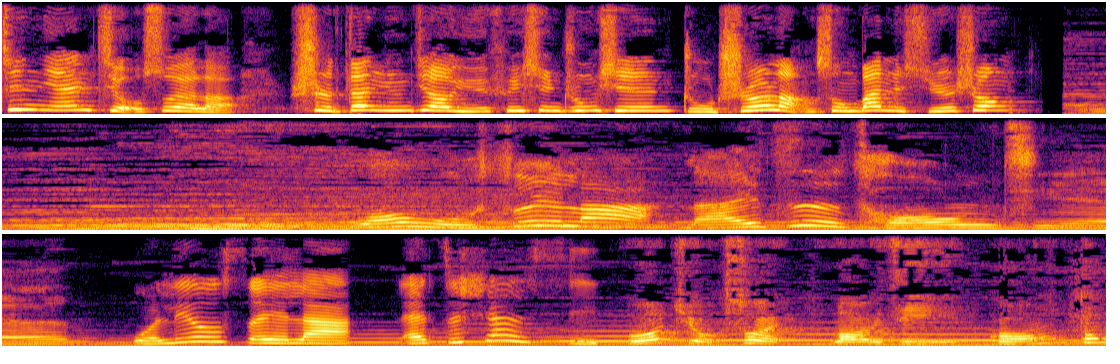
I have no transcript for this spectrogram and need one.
今年九岁了，是丹宁教育培训中心主持朗诵班的学生。我五岁啦，来自从前。我六岁啦，来自陕西。我九岁，来自广东。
